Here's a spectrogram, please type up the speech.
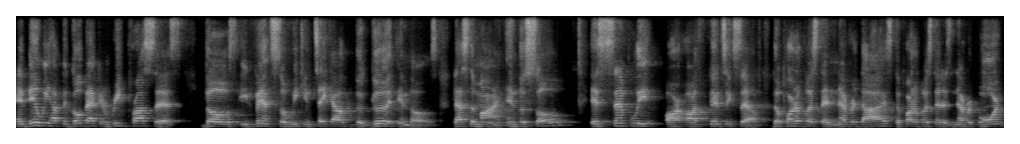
And then we have to go back and reprocess those events so we can take out the good in those. That's the mind. And the soul is simply our authentic self, the part of us that never dies, the part of us that is never born,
